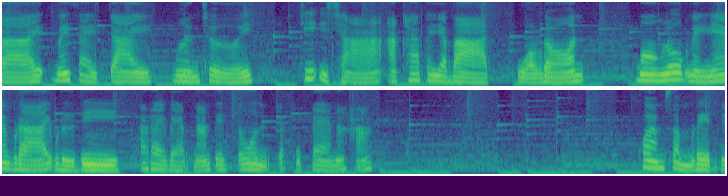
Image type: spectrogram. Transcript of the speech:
ร้าย ไม่ใส่ใจ เมินเฉยที่อิจฉา อาฆาตพยาบาท หัวร้อน มองโลกในแง่ร้ายหรือดี อะไรแบบนั้นเป็นต้นจากผู้แปลนะคะ ความสำเร็จใน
